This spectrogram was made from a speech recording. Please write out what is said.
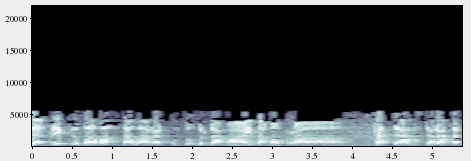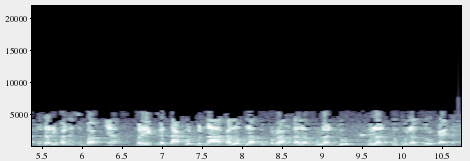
dan mereka bawa tawaran untuk berdamai, tak mau perang. Kata ahli sejarah, satu daripada sebabnya mereka takut benar kalau berlaku perang dalam bulan tu, bulan tu bulan Zulkaidah.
